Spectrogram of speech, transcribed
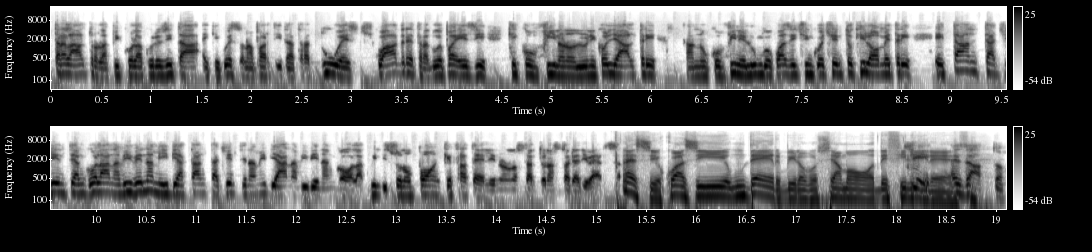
Tra l'altro la piccola curiosità è che questa è una partita tra due squadre, tra due paesi che confinano gli uni con gli altri, hanno un confine lungo quasi 500 km e tanta gente angolana vive in Namibia, tanta gente namibiana vive in Angola, quindi sono un po' anche fratelli nonostante una storia diversa. Eh sì, quasi un derby lo possiamo definire. Sì, esatto.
